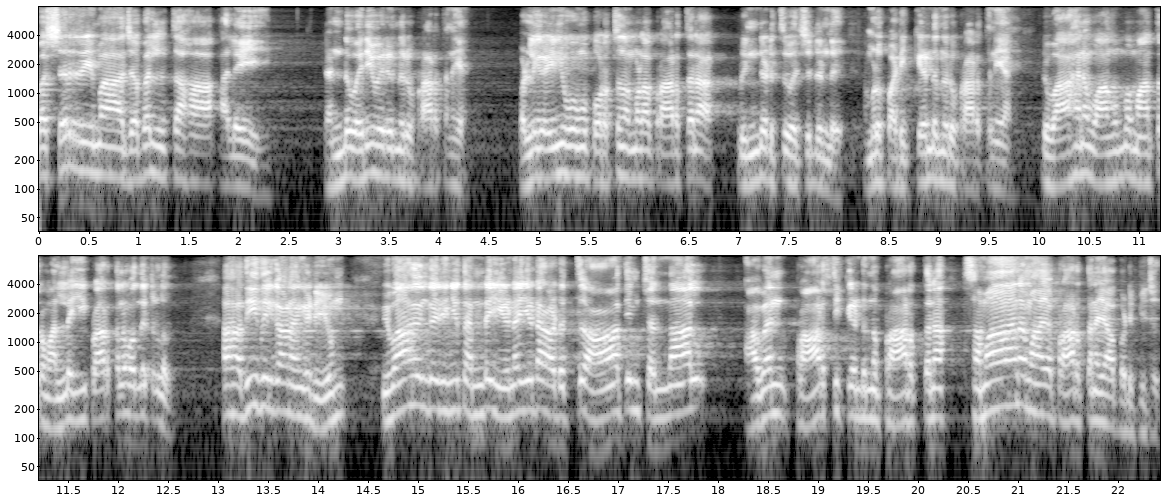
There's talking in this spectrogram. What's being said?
വശർരി മാ ജബൽതഹ അലൈഹി. രണ്ട് വരി വരുന്നൊരു പ്രാർത്ഥനയാണ് പള്ളി കഴിഞ്ഞു പോകുമ്പോൾ പുറത്ത് നമ്മൾ ആ പ്രാർത്ഥന പ്രിന്റ് എടുത്ത് വെച്ചിട്ടുണ്ട്. നമ്മൾ പഠിക്കേണ്ടുന്ന ഒരു പ്രാർത്ഥനയാണ് ഒരു വാഹനം വാങ്ങുമ്പോൾ മാത്രമല്ല ഈ പ്രാർത്ഥന വന്നിട്ടുള്ളത്. ആ ഹദീദിൽ കാണാൻ കഴിയും. വിവാഹം കഴിഞ്ഞ് തന്റെ ഇണയുടെ അടുത്ത് ആദ്യം ചെന്നാൽ അവൻ പ്രാർത്ഥിക്കേണ്ടുന്ന പ്രാർത്ഥന സമാനമായ പ്രാർത്ഥനയാ പഠിപ്പിച്ചത്.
